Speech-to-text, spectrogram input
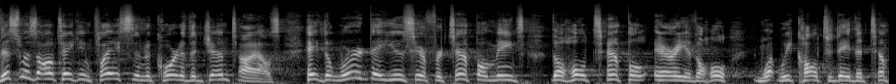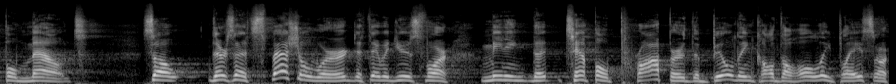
this was all taking place in the court of the Gentiles. Hey, the word they use here for temple means the whole temple area, the whole, what we call today the Temple Mount. So there's a special word that they would use for meaning the temple proper, the building called the holy place or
